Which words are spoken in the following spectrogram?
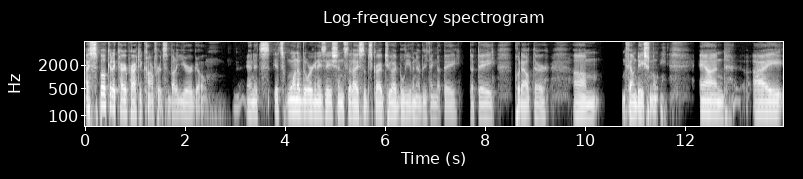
I spoke at a chiropractic conference about a year ago, and it's it's one of the organizations that I subscribe to. I believe in everything that they that they put out there, um, foundationally, and I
